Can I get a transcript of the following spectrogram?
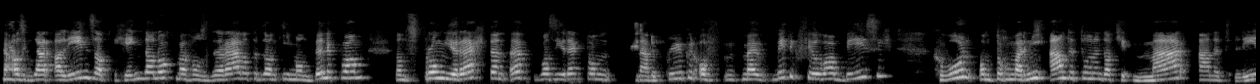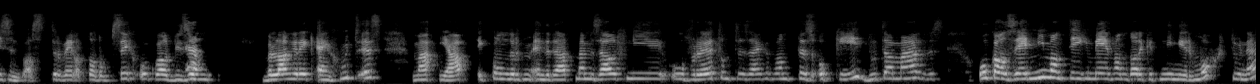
Ja, als ik daar alleen zat, ging dat nog, maar volgens de raad dat er dan iemand binnenkwam, dan sprong je recht en up, was hij recht dan naar de keuken of met weet ik veel wat bezig. Gewoon om toch maar niet aan te tonen dat je maar aan het lezen was. Terwijl dat op zich ook wel bijzonder belangrijk en goed is. Maar ja, ik kon er inderdaad met mezelf niet over uit om te zeggen van het is oké, doe dat maar. Dus ook al zei niemand tegen mij van dat ik het niet meer mocht doen, hè,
